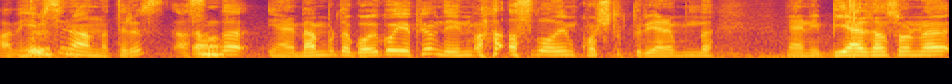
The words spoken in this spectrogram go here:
Abi hepsini Buyurun. anlatırız. Aslında tamam. yani ben burada goy goy yapıyorum da benim asıl olayım koçluktur. Yani bunda yani bir yerden sonra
